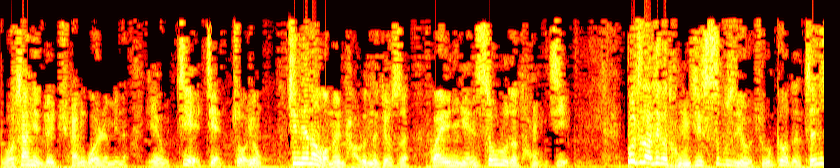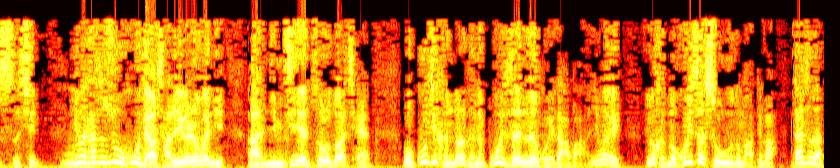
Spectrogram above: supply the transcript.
我相信对全国人民呢也有借鉴作用。今天呢，我们讨论的就是关于年收入的统计。不知道这个统计是不是有足够的真实性？因为他是入户调查的，一个人问你啊，你们今年收入多少钱？我估计很多人可能不会认真回答吧，因为有很多灰色收入的嘛，对吧？但是呢，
